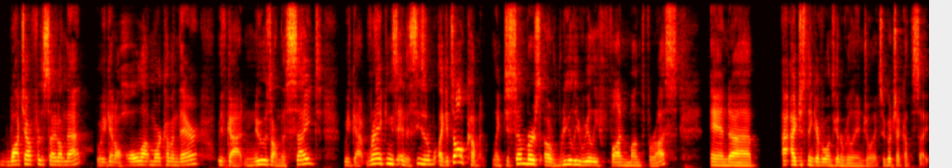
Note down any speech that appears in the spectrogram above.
Watch out for the site on that. We've got a whole lot more coming there. We've got news on the site. We've got rankings and the season. Like it's all coming. Like December's a really, really fun month for us. And uh, I, I just think everyone's going to really enjoy it. So go check out the site.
